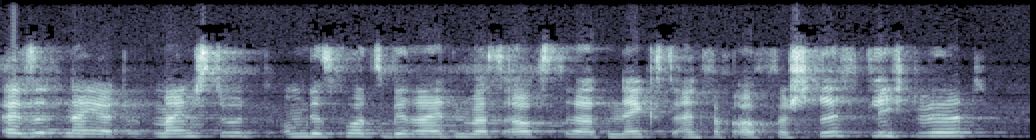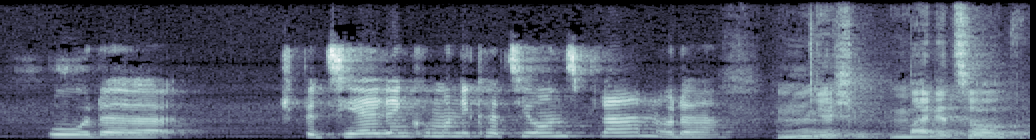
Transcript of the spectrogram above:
also, naja, meinst du, um das vorzubereiten, was auf Start Next einfach auch verschriftlicht wird? Oder speziell den Kommunikationsplan oder? Hm, ich meine jetzt so,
